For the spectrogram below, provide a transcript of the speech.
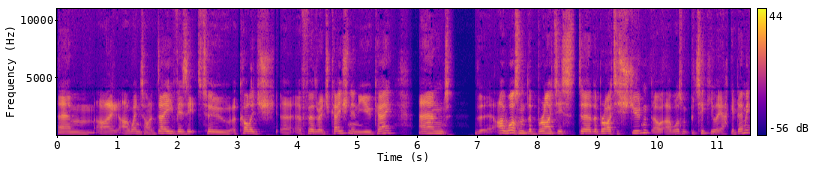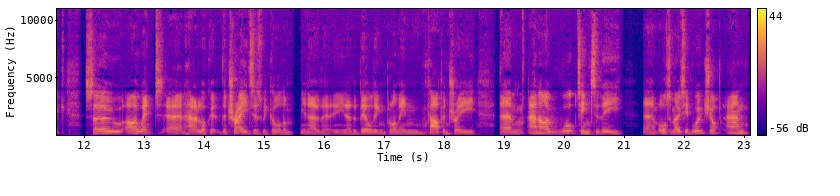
Um, I I went on a day visit to a college uh, of further education in the UK, and the, I wasn't the brightest uh, the brightest student. I, I, wasn't particularly academic, so I went uh, and had a look at the trades as we call them. You know the you know the building, plumbing, carpentry, um, and I walked into the um, automotive workshop and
